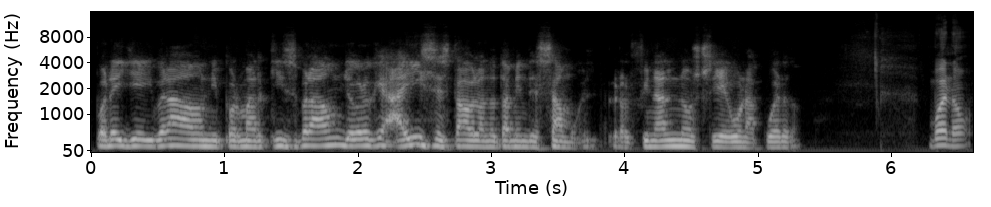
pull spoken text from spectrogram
por AJ Brown y por Marquise Brown, yo creo que ahí se estaba hablando también de Samuel, pero al final no se llegó a un acuerdo. Bueno,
